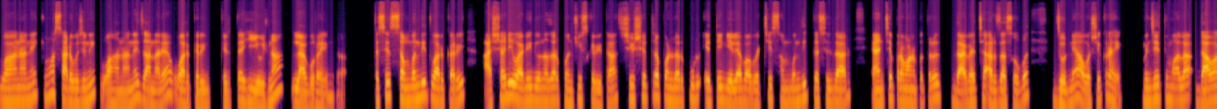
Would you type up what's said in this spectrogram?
वाहनाने किंवा सार्वजनिक वाहनाने जाणाऱ्या वारकरीकरिता ही योजना लागू राहील. तसेच संबंधित वारकरी आषाढी वारी दोन हजार पंचवीस करिता श्री क्षेत्र पंढरपूर येथे गेल्याबाबतचे संबंधित तहसीलदार यांचे प्रमाणपत्र दाव्याच्या अर्जासोबत जोडणे आवश्यक राहील म्हणजे तुम्हाला दावा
